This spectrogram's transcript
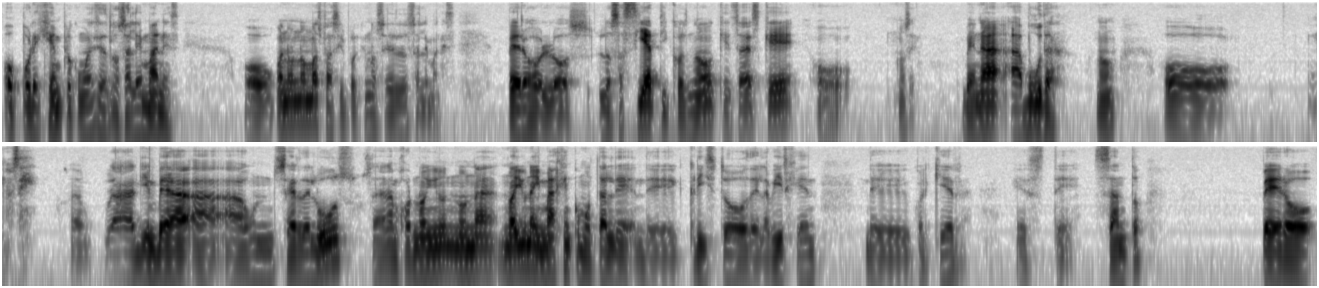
O por ejemplo, como decías, los alemanes. O bueno, no más fácil porque no sé de los alemanes. Pero los, los asiáticos, ¿no? Que sabes qué, o no sé, ven a, a Buda, ¿no? O no sé, alguien ve a, a, un ser de luz, o sea, a lo mejor no hay una, no hay una imagen como tal de, de Cristo, de la Virgen, de cualquier este, santo, pero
